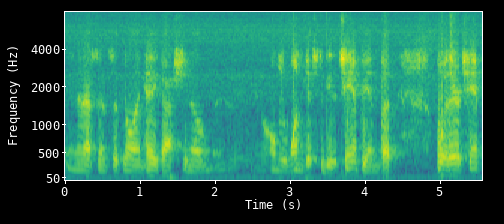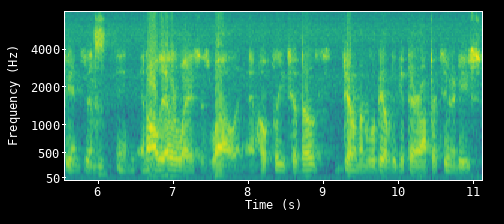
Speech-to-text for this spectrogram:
in essence of going, "Hey, gosh, you know, only one gets to be the champion." But boy, they're champions in, in, in all the other ways as well. And, and hopefully each of those gentlemen will be able to get their opportunities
